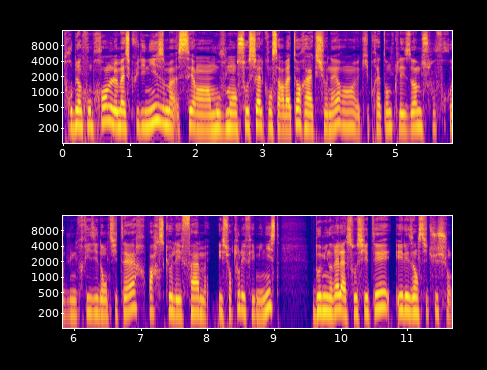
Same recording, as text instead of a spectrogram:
Pour bien comprendre, le masculinisme, c'est un mouvement social conservateur réactionnaire hein, qui prétend que les hommes souffrent d'une crise identitaire parce que les femmes, et surtout les féministes, domineraient la société et les institutions.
